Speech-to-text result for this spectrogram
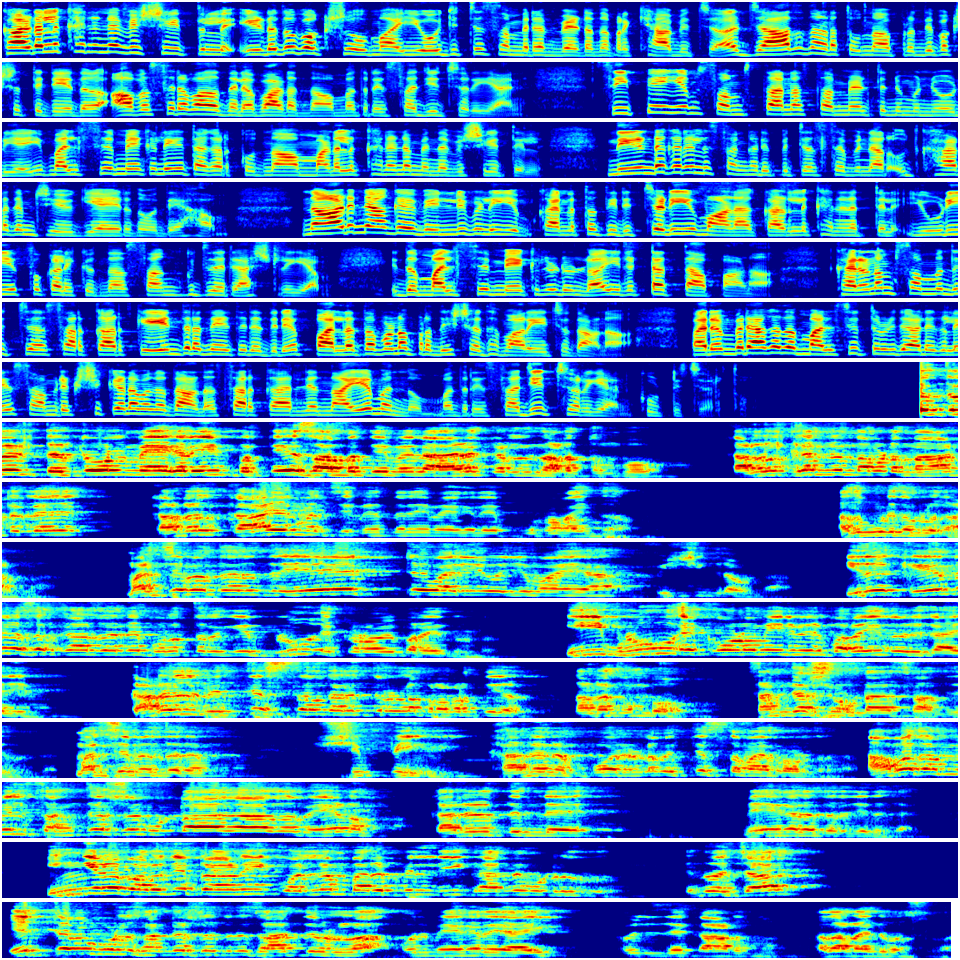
കടൽ ഖനന വിഷയത്തിൽ ഇടതുപക്ഷവുമായി യോജിച്ച സമരം വേണ്ടെന്ന് പ്രഖ്യാപിച്ച് ജാഥ നടത്തുന്ന പ്രതിപക്ഷത്തിന്റേത് അവസരവാദ നിലപാടെന്ന് മന്ത്രി Saji Cherian. C P I M സംസ്ഥാന സമ്മേളനത്തിന് മുന്നോടിയായി മത്സ്യമേഖലയെ തകർക്കുന്ന മണൽ ഖനനം എന്ന വിഷയത്തിൽ നീണ്ടകരയിൽ സംഘടിപ്പിച്ച സെമിനാർ ഉദ്ഘാടനം ചെയ്യുകയായിരുന്നു അദ്ദേഹം. നാടിനാകെ വെല്ലുവിളിയും കനത്ത തിരിച്ചടിയുമാണ് കടൽ ഖനനത്തിൽ യു ഡി എഫ് കളിക്കുന്ന സങ്കുചിത രാഷ്ട്രീയം. ഇത് മത്സ്യമേഖലയോടുള്ള ഇരട്ടത്താപ്പാണ്. ഖനനം സംബന്ധിച്ച് സർക്കാർ കേന്ദ്ര നയത്തിനെതിരെ പലതവണ പ്രതിഷേധം അറിയിച്ചതാണ്. പരമ്പരാഗത മത്സ്യത്തൊഴിലാളികളെ സംരക്ഷിക്കണമെന്നതാണ് സർക്കാരിന്റെ നയമെന്നും മന്ത്രി സജിത് ചെറിയാൻ കൂട്ടിച്ചേർത്തു. ടെറിട്ടോൾ മേഖലയും പ്രത്യേക സാമ്പത്തിക മേഖല ആഴക്കടൽ നടത്തുമ്പോൾ കടൽ ഖനനം നമ്മുടെ നാട്ടിലെ കടൽ കായൽ മത്സ്യബന്ധന മേഖലയെ പൂർണമായും തകർന്നു അതുകൂടി നമ്മൾ കാണണം. മത്സ്യബന്ധനത്തിന് ഏറ്റവും അനുയോജ്യമായ ഫിഷിംഗ് ഗ്രൗണ്ടാണ് ഇത് കേന്ദ്ര സർക്കാർ തന്നെ പുറത്തിറക്കിയ ബ്ലൂ എക്കോണമി പറയുന്നുണ്ട്. ഈ ബ്ലൂ എക്കോണമിയിൽ ഇവർ പറയുന്ന ഒരു കാര്യം കടൽ വ്യത്യസ്ത തരത്തിലുള്ള പ്രവൃത്തികൾ നടക്കുമ്പോൾ സംഘർഷം ഉണ്ടാകാൻ സാധ്യതയുണ്ട്. മത്സ്യബന്ധനം ഷിപ്പിംഗ് ഖനനം പോലുള്ള വ്യത്യസ്തമായ പ്രവർത്തനങ്ങൾ. അവ തമ്മിൽ സംഘർഷം ഉണ്ടാകാതെ വേണം ഖനനത്തിന്റെ മേഖല തിരഞ്ഞെടുക്കാൻ. ഇങ്ങനെ പറഞ്ഞിട്ടാണ് ഈ കൊല്ലം പരപ്പിൽ ഈ ഖനനം കൊണ്ടിരുന്നത് എന്ന് വെച്ചാൽ ഏറ്റവും കൂടുതൽ സംഘർഷത്തിന് സാധ്യതയുള്ള ഒരു മേഖലയായി അവരിതിനെ കാണുന്നു. അതാണ് അതിന്റെ വസ്തുത.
